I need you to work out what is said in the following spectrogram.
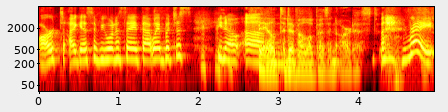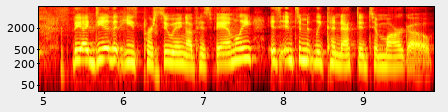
art, I guess, if you want to say it that way. But just, you know, um, failed to develop as an artist. right. The idea that he's pursuing of his family is intimately connected to Margot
